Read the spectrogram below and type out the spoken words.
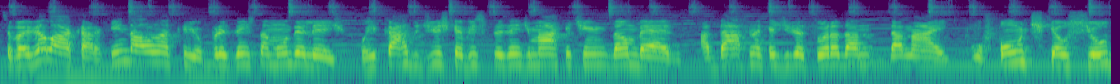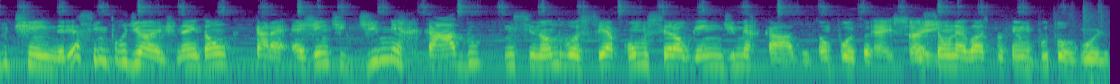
você vai ver lá, cara, quem dá aula na CRIO, o presidente da Mondelez, o Ricardo Dias, que é vice-presidente de marketing da Ambev, a Daphne, que é diretora da, da Nike, o Fonte, que é o CEO do Tinder, e assim por diante, né? Então, cara, é gente de mercado ensinando você a como ser alguém de mercado. Então, puta, é isso aí. Esse é um negócio que eu tenho um puto orgulho.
